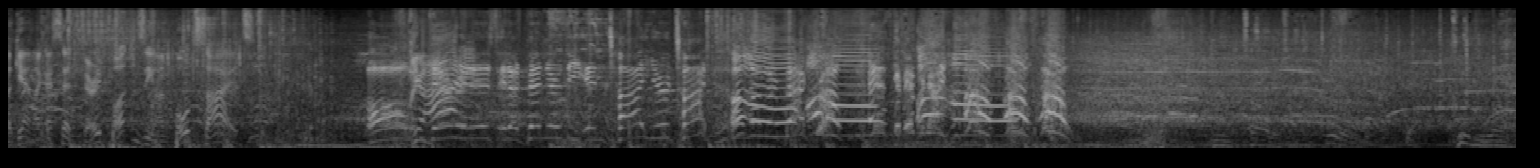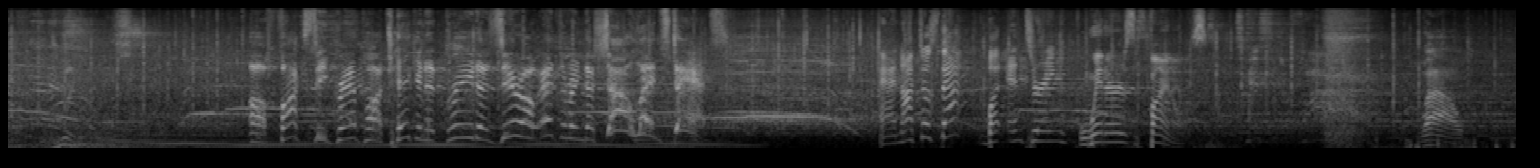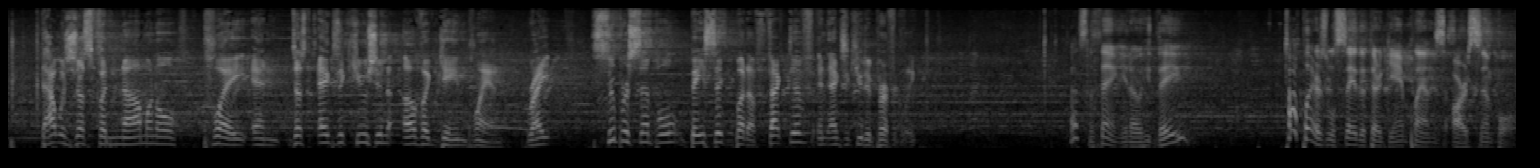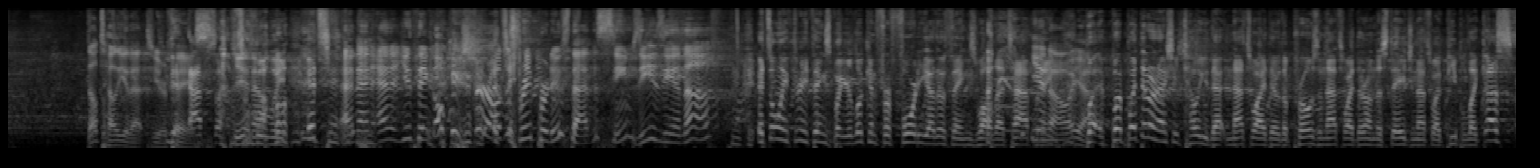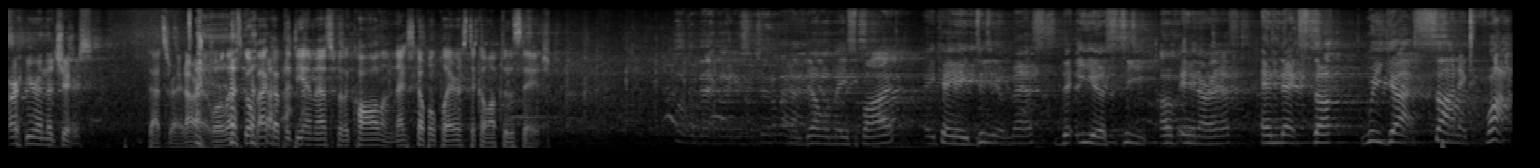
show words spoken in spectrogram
Again, like I said, very buttonsy on both sides. oh, and Got there it. it is. It had been there the entire time. Uh-oh, Another back throw. And it's gonna be a opportunity. uh-oh. Oh, oh, oh! A Foxy Grandpa taking it 3 to 0, entering the Shaolin stance. And not just that, but entering winners finals. Wow. That was just phenomenal play and just execution of a game plan, right? Super simple, basic, but effective and executed perfectly. That's the thing, you know, they top players will say that their game plans are simple. They'll tell you that to your Yeah, face. abs- you know? absolutely. It's- and then and you think, okay, sure, I'll just reproduce that. This seems easy enough. It's only three things, but you're looking for 40 other things while that's happening. you know, yeah. But, but, but they don't actually tell you that, and that's why they're the pros, and that's why they're on the stage, and that's why people like us are here in the chairs. That's right. All right. Well, let's go back up to DMS for the call and the next couple players to come up to the stage. Welcome back, ladies and gentlemen. I'm Devil May Spot, aka DMS, the EST of NRS. And next up, we got Sonic Fox.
